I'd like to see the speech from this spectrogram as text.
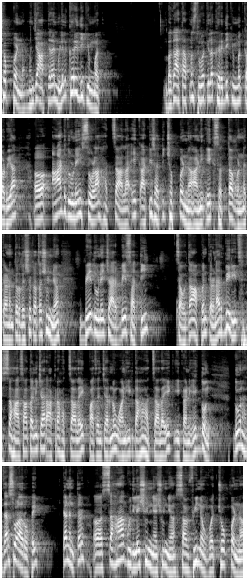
छप्पन्न म्हणजे आपल्याला मिळेल खरेदी किंमत. बघा आता आपण सुरुवातीला खरेदी किंमत काढूया. आठ दुणे सोळा हातचा आला एक आठी साती छप्पन्न आणि एक सत्तावन्न त्यानंतर दशकाचा शून्य बे दुणे चार बे साती चौदा आपण करणार बेरीज सहा सात आणि चार अकरा हातचा आला एक पाच आणि चार नऊ आणि एक दहा हातचा आला एक एक आणि एक दोन. दोन हजार सोळा रुपये त्यानंतर सहा गुजले शून्य शून्य सहावी नव्वद चोपन्न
